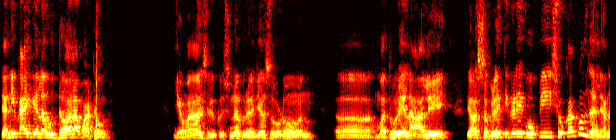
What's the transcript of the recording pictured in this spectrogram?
त्यांनी काय केलं? उद्धवाला पाठवलं. जेव्हा श्रीकृष्ण ब्रज सोडून मथुरेला आले तेव्हा सगळे तिकडे गोपी शोकाकुल झाल्या ना.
